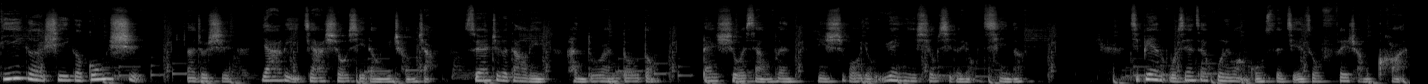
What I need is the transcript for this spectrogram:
第一个是一个公式，那就是压力加休息等于成长。虽然这个道理很多人都懂，但是我想问你，是否有愿意休息的勇气呢？即便我现在在互联网公司的节奏非常快，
